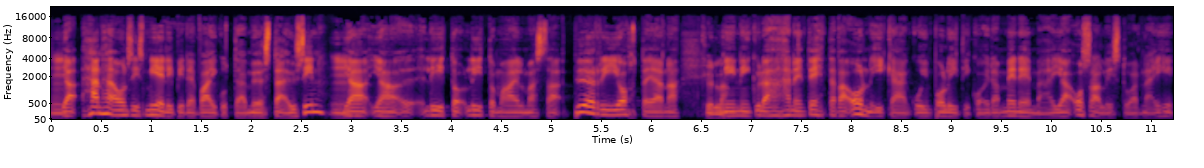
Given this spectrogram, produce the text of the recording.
Mm. Ja hänhän on siis mielipidevaikuttaja myös täysin, mm. ja, ja liitto, liittomaailmassa pyörii johtajana, Kyllä. Niin, niin kyllähän hänen tehtävä on ikään kuin politikoida menemään ja osallistua näihin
